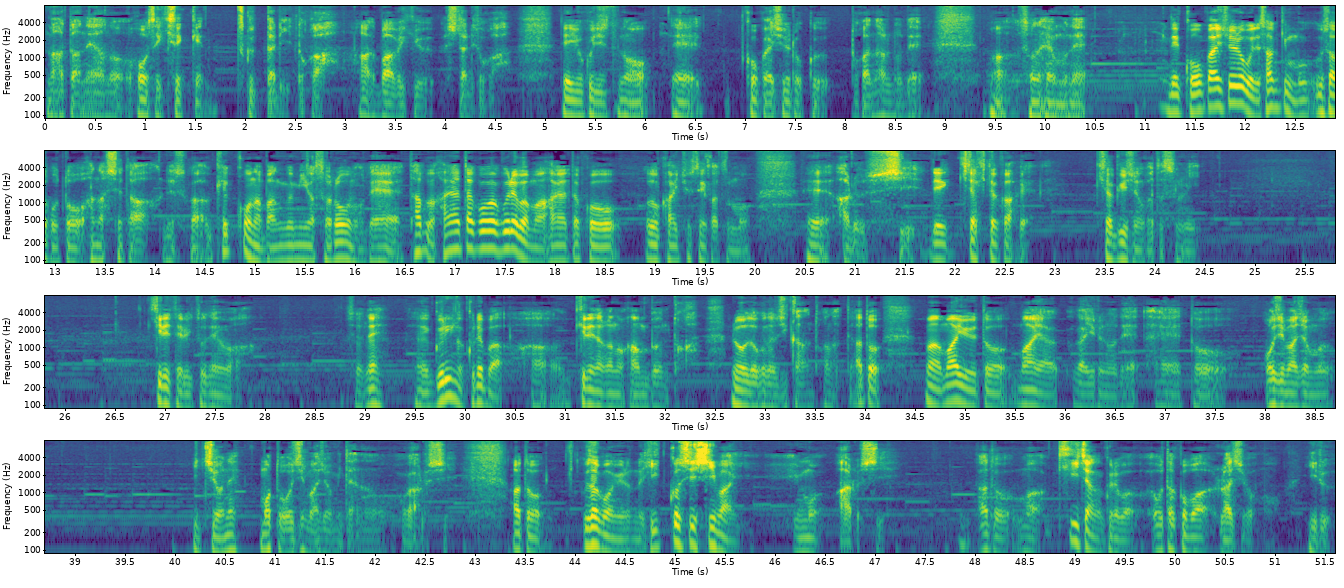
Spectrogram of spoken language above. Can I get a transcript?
まあ、あとはね、あの、宝石石鹸作ったりとか、あバーベキューしたりとか、で、翌日の、えー、公開収録とかなるので、まあ、その辺もね、で、公開収録でさっきもうさこと話してたんですが、結構な番組が揃うので、多分、早田子が来れば、まあ、早田子の海中生活も、えー、あるし、で、北北カフェ、北九州の片隅、切れてる糸電話、ですよね。えー、グリーンが来れば、切れ長の半分とか、朗読の時間とかなって、あと、まあ、まゆとまやがいるので、えっ、ー、と、おじま女も、一応ね、元おじま女みたいなのがあるし、あと、うざこがいるので、引っ越し姉妹もあるし、あと、まあ、キーちゃんが来れば、おたこばラジオもいる。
